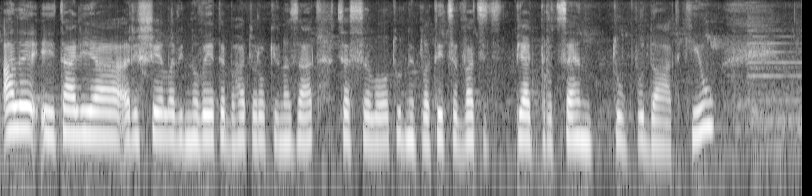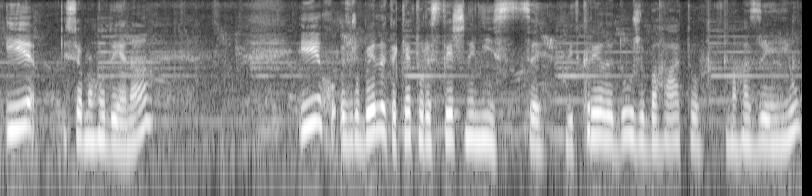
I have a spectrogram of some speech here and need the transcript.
Але Італія вирішила відновити багато років назад це село. Тут не платиться 25% податків. І 7 година. І зробили таке туристичне місце. Відкрили дуже багато магазинів.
